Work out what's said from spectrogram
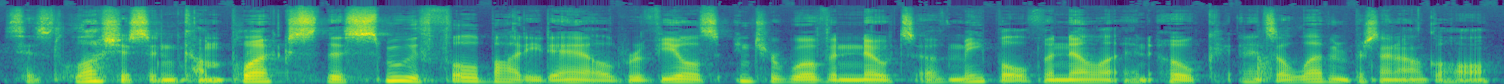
It says luscious and complex. This smooth, full-bodied ale reveals interwoven notes of maple, vanilla, and oak, and it's 11% alcohol.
